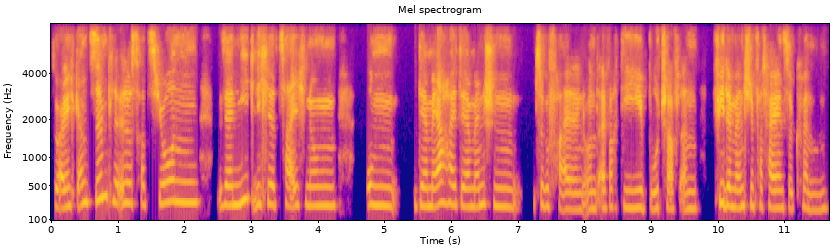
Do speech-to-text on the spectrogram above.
so eigentlich ganz simple Illustrationen, sehr niedliche Zeichnungen, um der Mehrheit der Menschen zu gefallen und einfach die Botschaft an viele Menschen verteilen zu können.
